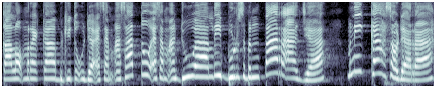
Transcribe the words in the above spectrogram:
kalau mereka begitu udah SMA 1, SMA 2, libur sebentar aja, menikah saudara.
